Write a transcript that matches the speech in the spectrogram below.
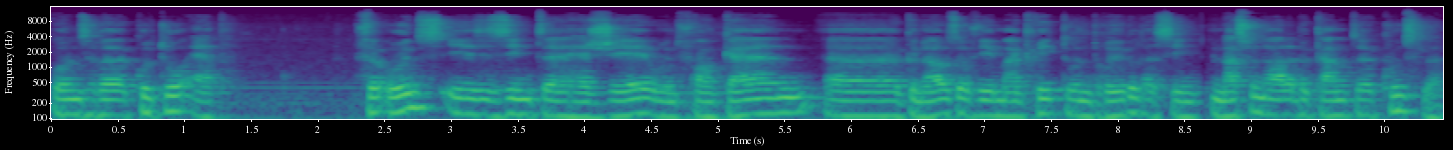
unserer Kultur-App. Für uns sind äh, Hergé und Franquin äh, genauso wie Magritte und Brügel, das sind nationale bekannte Künstler.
